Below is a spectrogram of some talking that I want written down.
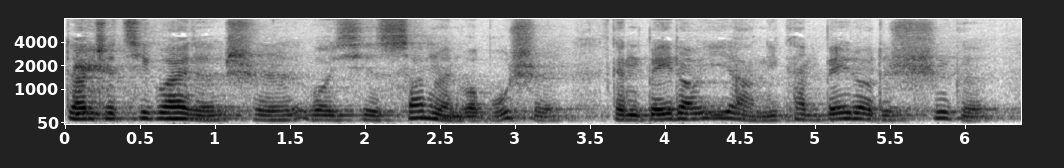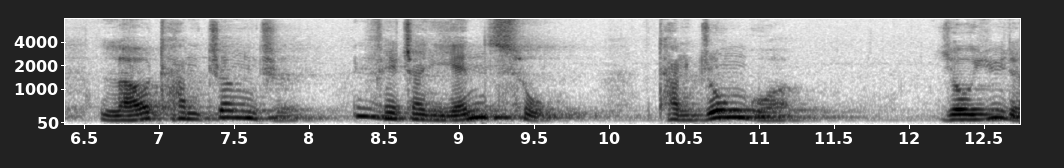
但是奇怪的是，我写散文，我不是跟北岛一样。你看北岛的诗歌，老谈政治，非常严肃，谈中国，忧郁的。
